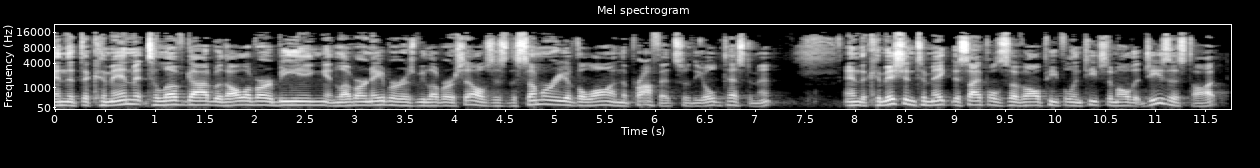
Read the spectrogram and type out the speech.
and that the commandment to love God with all of our being and love our neighbor as we love ourselves is the summary of the law and the prophets or the Old Testament, and the commission to make disciples of all people and teach them all that Jesus taught,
